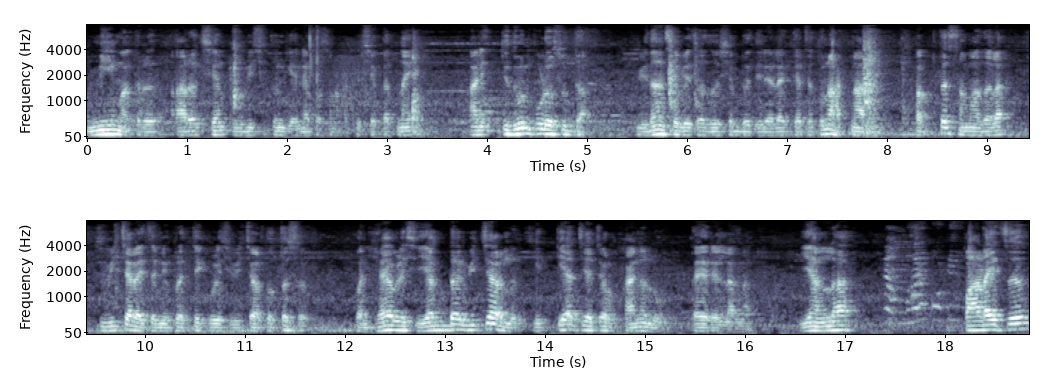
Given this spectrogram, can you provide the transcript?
मी मात्र आरक्षण ओबीसीतून घेण्यापासून हटू शकत नाही. आणि तिथून पुढंसुद्धा विधानसभेचा जो शब्द दिलेला आहे त्याच्यातून हटणार नाही. फक्त समाजाला विचारायचं मी प्रत्येक वेळेस विचारतो तसं. पण ह्या वेळेस एकदा विचारलं की त्याच याच्यावर फायनल होऊन तयारीला लागणार. यांना पाडायचं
